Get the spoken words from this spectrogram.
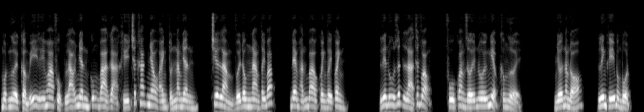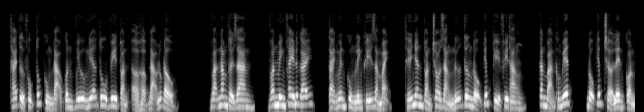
một người cẩm y lý hoa phục lão nhân cũng ba gạ khí chất khác nhau anh tuấn nam nhân, chia làm với đông nam tây bắc, đem hắn bao quanh vây quanh. Liên U rất là thất vọng, phù quang giới nối nghiệp không người. Nhớ năm đó, linh khí bồng bột, thái tử phục túc cùng đạo quân vưu nghĩa tu vi toàn ở hợp đạo lúc đầu. Vạn năm thời gian, văn minh phay đứt gãy, tài nguyên cùng linh khí giảm mạnh, thế nhân toàn cho rằng nữ tương độ kiếp kỳ phi thăng, căn bản không biết, độ kiếp trở lên còn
